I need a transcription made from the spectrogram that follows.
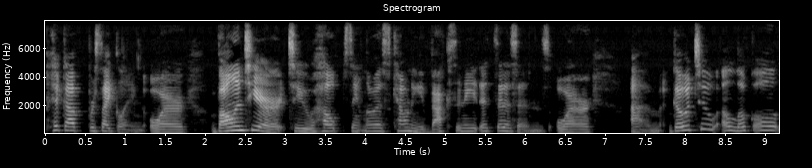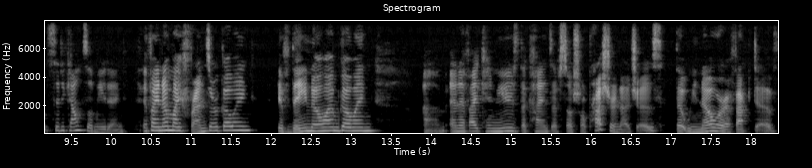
pick up recycling or volunteer to help St. Louis County vaccinate its citizens or um, go to a local city council meeting. If I know my friends are going, if they know I'm going, um, and if I can use the kinds of social pressure nudges that we know are effective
